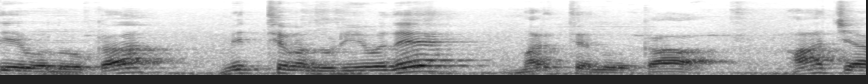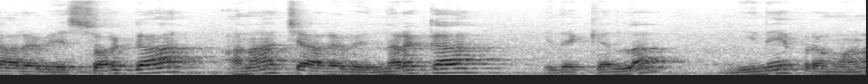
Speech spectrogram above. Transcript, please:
ದೇವಲೋಕ ಮಿಥ್ಯವ ನುಡಿಯುವುದೇ ಮರ್ತ್ಯಲೋಕ. ಆಚಾರವೇ ಸ್ವರ್ಗ, ಅನಾಚಾರವೇ ನರಕ, ಇದಕ್ಕೆಲ್ಲ ನೀನೇ ಪ್ರಮಾಣ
